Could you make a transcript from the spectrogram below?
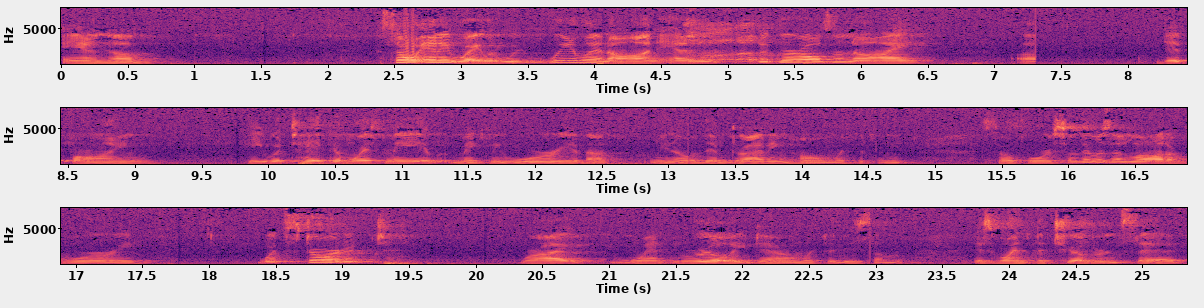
And um, so anyway, we, we went on, and the girls and I uh, did fine. He would take them with me. It would make me worry about, you know, them driving home with it and so forth. So there was a lot of worry. What started where I went really down with it is, um, is when the children said,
